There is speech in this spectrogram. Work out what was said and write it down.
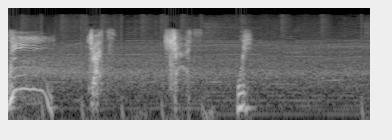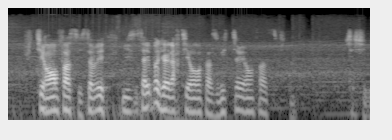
Oui Yes Yes Oui Je tirais en face, il savait, il savait pas qu'il allait la retirer en face, il tirer en face. C'est chier.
